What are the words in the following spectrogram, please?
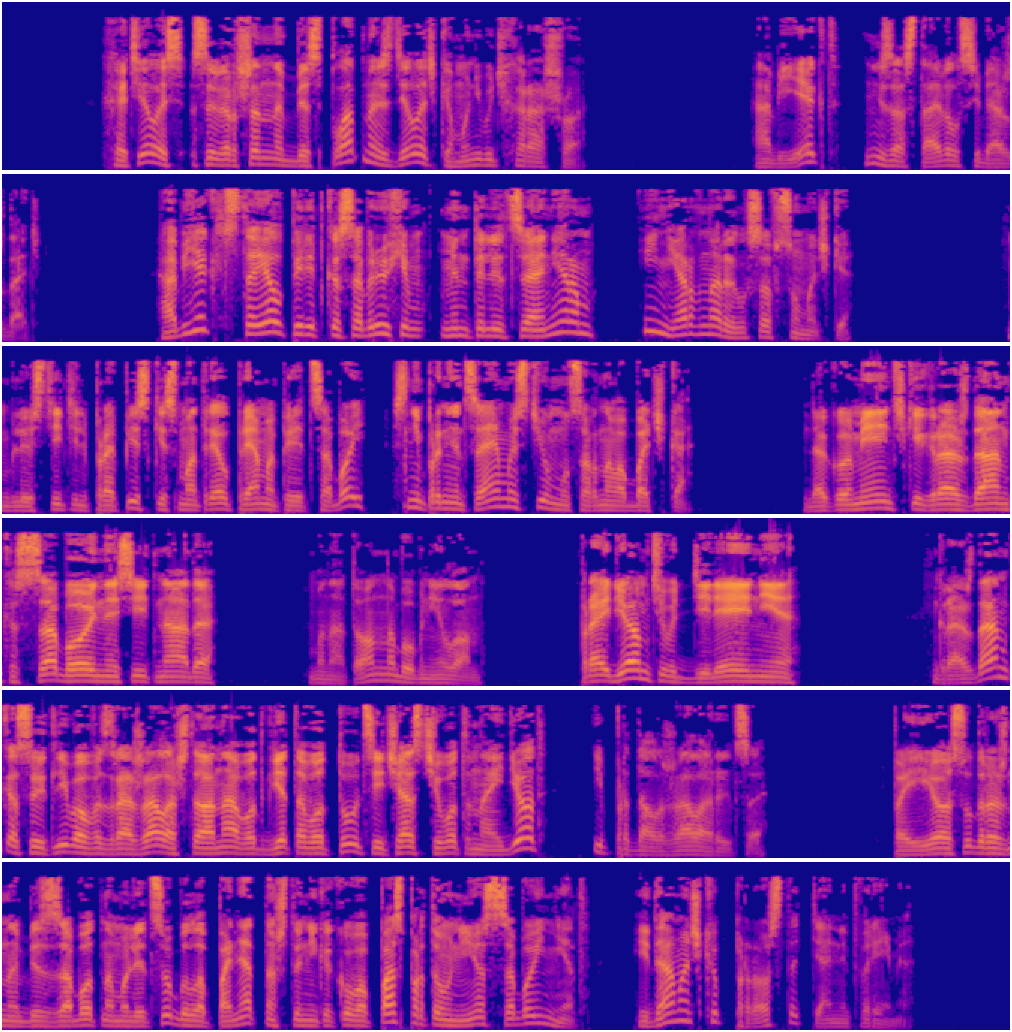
Хотелось совершенно бесплатно сделать кому-нибудь хорошо. Объект не заставил себя ждать. Объект стоял перед кособрюхим менталиционером и нервно рылся в сумочке. Блюститель прописки смотрел прямо перед собой с непроницаемостью мусорного бачка. «Документики, гражданка, с собой носить надо!» Монотонно бубнил он. «Пройдемте в отделение!» Гражданка суетливо возражала, что она вот где-то вот тут сейчас чего-то найдет, и продолжала рыться. По ее судорожно-беззаботному лицу было понятно, что никакого паспорта у нее с собой нет, и дамочка просто тянет время.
